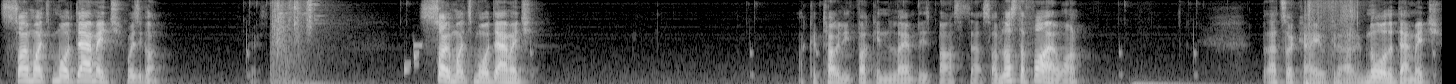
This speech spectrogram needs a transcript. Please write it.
So much more damage. Where's it gone? So much more damage. I could totally fucking lamp these bastards out. So I've lost the fire one. But that's okay. We can ignore the damage.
